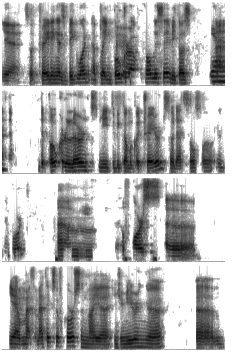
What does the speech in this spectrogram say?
Yeah, so trading is a big one. Uh, playing poker, I would probably say, because yeah, uh, the, the, poker learned me to become a good trader. So that's also important. Um, of course, uh, yeah, mathematics, of course, in my uh, engineering uh, um,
